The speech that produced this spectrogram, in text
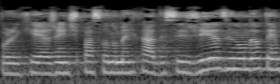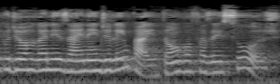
Porque a gente passou no mercado esses dias e não deu tempo de organizar e nem de limpar. Então vou fazer isso hoje.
